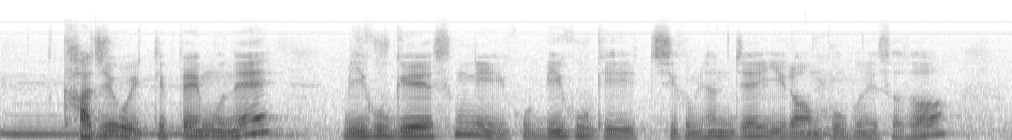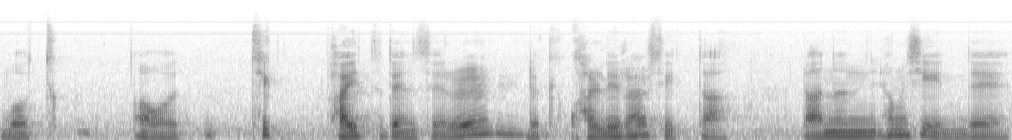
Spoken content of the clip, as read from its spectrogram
음. 가지고 있기 때문에 미국의 승리이고 미국이 지금 현재 이런 네. 부분에 있어서 뭐 특, 어, 틱 바이트 댄스를 음. 이렇게 관리를 할 수 있다 라는 형식인데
